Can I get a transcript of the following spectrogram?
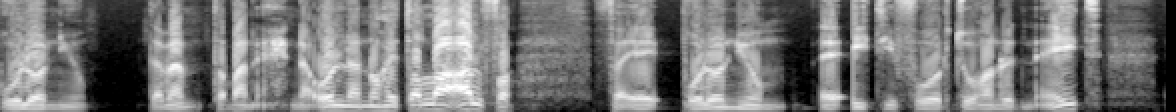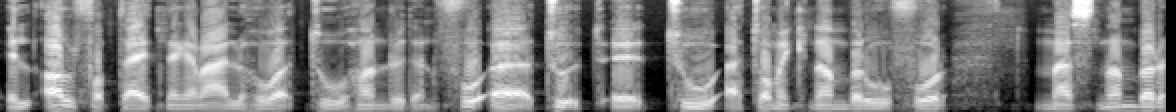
polonium تمام؟ طبعا إحنا قلنا إنه هيطلع ألفا. فبولونيوم 84 208 الألفا بتاعتنا يا جماعة اللي هو 204 آه 2 آه 2 atomic number و4 mass number.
